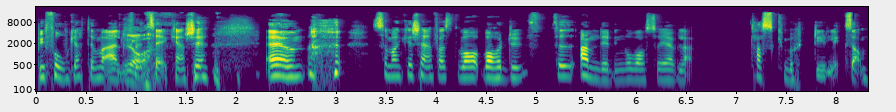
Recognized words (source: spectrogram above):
befogat än vad Alfred Ja. säger kanske. Ehm, så man kan känna fast vad, vad har du för anledning att vara så jävla taskmörtig liksom?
